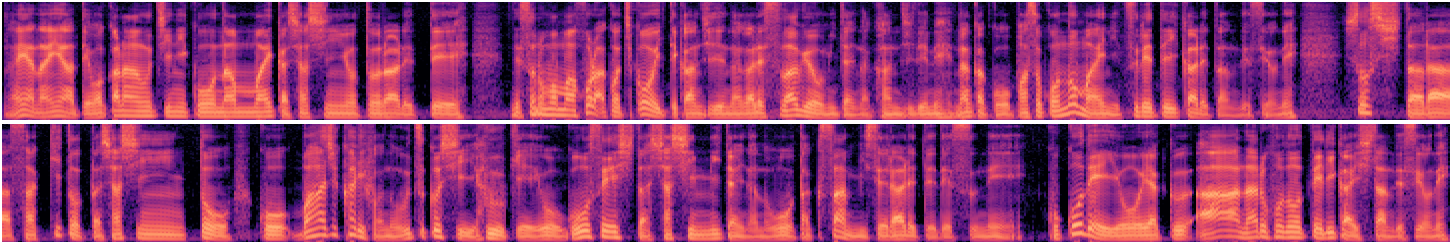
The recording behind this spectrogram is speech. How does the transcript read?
なんやなんやって分からんうちにこう何枚か写真を撮られてでそのままほらこっち来いって感じで流れ作業みたいな感じでねなんかこうパソコンの前に連れて行かれたんですよね。そしたらさっき撮った写真とこうバージュカリファの美しい風景を合成した写真みたいなのをたくさん見せられてですねここでようやくああなるほどって理解したんですよね。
